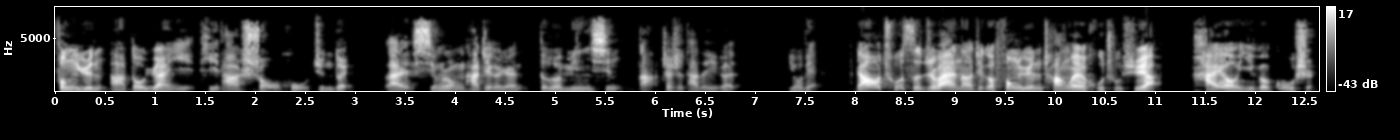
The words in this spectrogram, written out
风云啊，都愿意替他守护军队。来形容他这个人得民心啊，这是他的一个优点。然后除此之外呢，这个风云常为护楚虚啊，还有一个故事，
